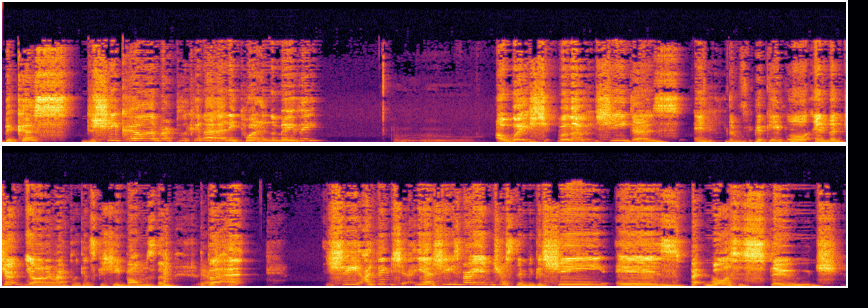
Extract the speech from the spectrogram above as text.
Because does she kill a replicant at any point in the movie? Ooh. Oh wait, she, well no, she does. If the, the people in the junkyard are replicants because she bombs them, yeah. but uh, she, I think, she, yeah, she's very interesting because she is Wallace's stooge,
